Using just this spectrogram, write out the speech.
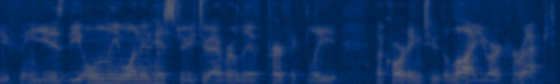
He is the only one in history to ever live perfectly according to the law. You are correct.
